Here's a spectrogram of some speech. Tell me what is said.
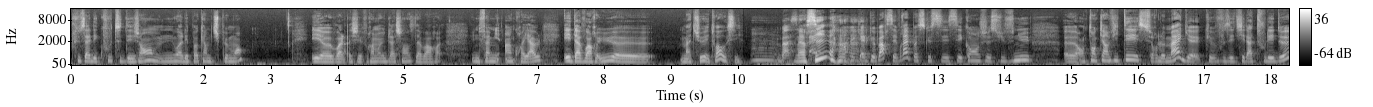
plus à l'écoute des gens. Nous, à l'époque, un petit peu moins. Et euh, voilà, j'ai vraiment eu de la chance d'avoir euh, une famille incroyable et d'avoir eu euh, Mathieu et toi aussi. Mmh. Bah, Merci. mais quelque part, c'est vrai parce que c'est quand je suis venue en tant qu'invitée sur le MAG que vous étiez là tous les deux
